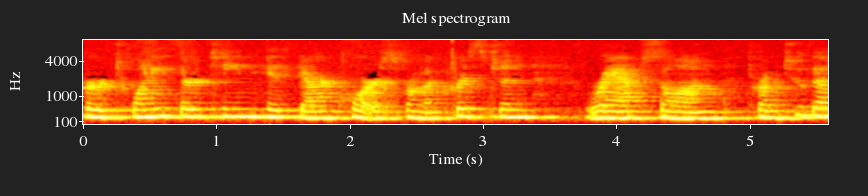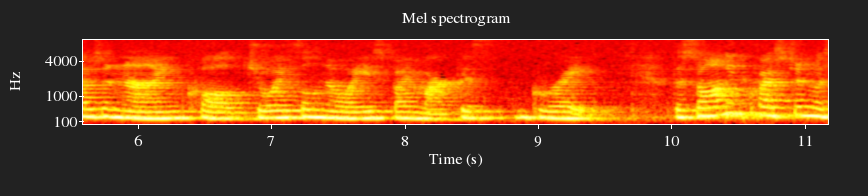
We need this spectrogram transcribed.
her 2013 hit Dark Horse from a Christian rap song from 2009 called Joyful Noise by Marcus Gray. The song in question was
